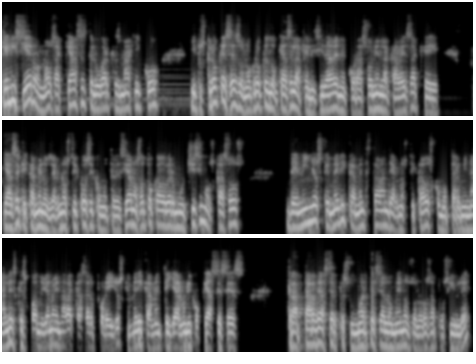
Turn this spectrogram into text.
¿qué le hicieron, no? O sea, ¿qué hace este lugar que es mágico? Y pues creo que es eso, ¿no? Creo que es lo que hace la felicidad en el corazón y en la cabeza que, que hace que cambien los diagnósticos y como te decía, nos ha tocado ver muchísimos casos de niños que médicamente estaban diagnosticados como terminales, que es cuando ya no hay nada que hacer por ellos, que médicamente ya lo único que haces es tratar de hacer que su muerte sea lo menos dolorosa posible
